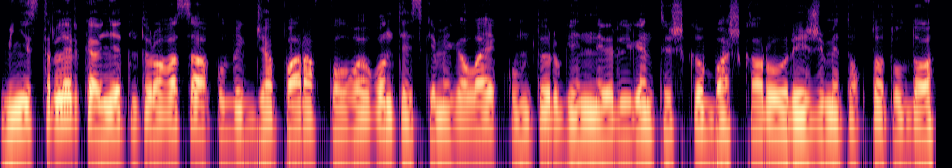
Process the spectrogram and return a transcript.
министрлер кабинетинин төрагасы акылбек жапаров кол койгон тескемеге ылайык кумтөр кенине берилген тышкы башкаруу режими токтотулду.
